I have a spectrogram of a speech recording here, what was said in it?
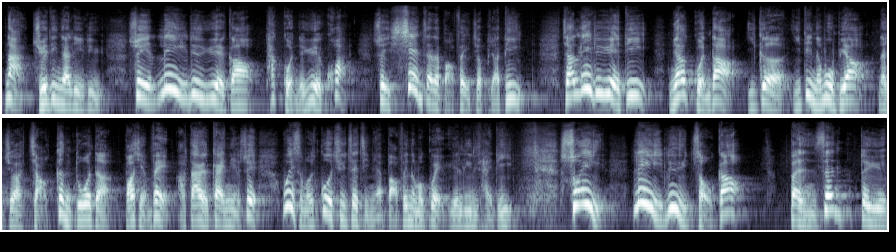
那决定在利率。所以利率越高，它滚得越快。所以现在的保费就比较低，只要利率越低，你要滚到一个一定的目标，那就要缴更多的保险费啊，大家有概念。所以为什么过去这几年保费那么贵？因为利率太低。所以利率走高本身对于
